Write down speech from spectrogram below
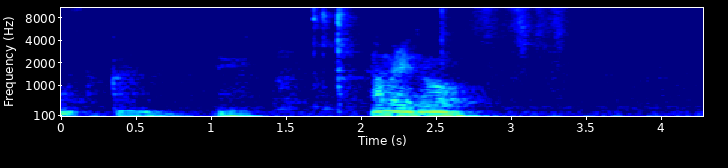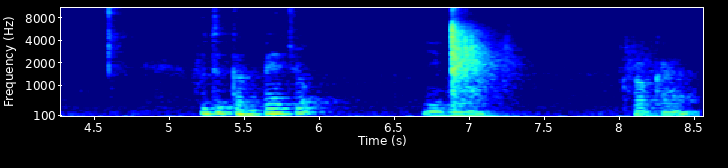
어, 약간 네. 아무래도 후드끈 빼줘? 이거 그럴까요?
